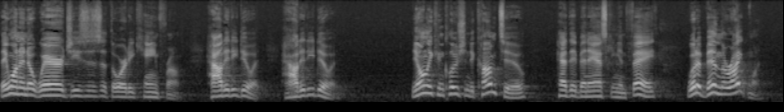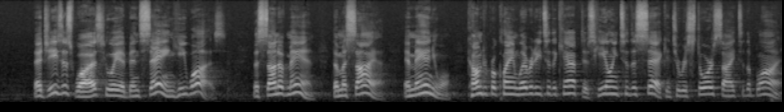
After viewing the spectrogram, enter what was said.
They want to know where Jesus' authority came from. How did he do it? How did he do it? The only conclusion to come to, had they been asking in faith, would have been the right one that Jesus was who he had been saying he was the Son of Man, the Messiah, Emmanuel, come to proclaim liberty to the captives, healing to the sick, and to restore sight to the blind.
